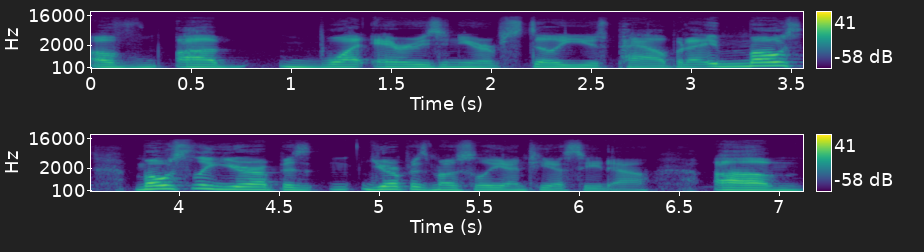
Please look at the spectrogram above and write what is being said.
of uh, what areas in Europe still use PAL, but most mostly Europe is Europe is mostly NTSC now. Um,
